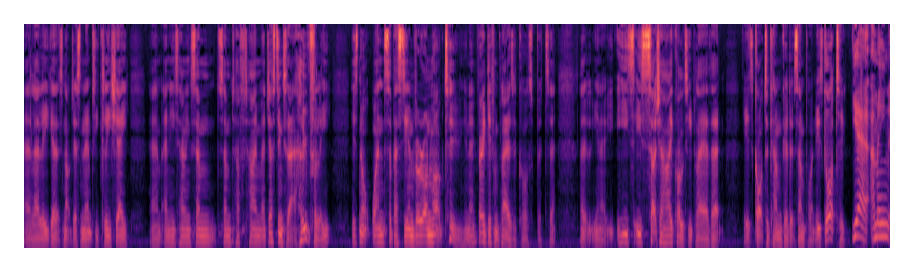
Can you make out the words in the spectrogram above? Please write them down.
uh, La Liga. That's not just an empty cliche. Um, and he's having some, some tough time adjusting to that. Hopefully, it's not Juan Sebastian Veron Mark II. You know, very different players, of course, but uh, uh, you know, he's he's such a high quality player that it's got to come good at some point. It's got to. Yeah, I mean,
